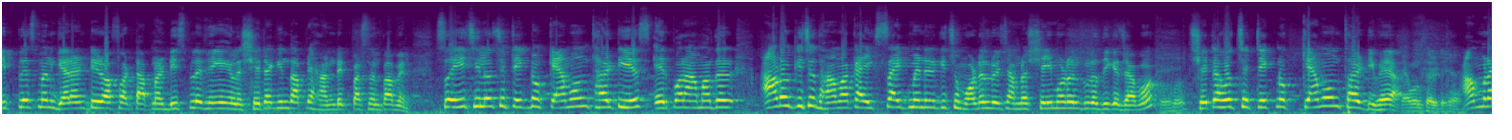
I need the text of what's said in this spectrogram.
রিপ্লেসমেন্ট গ্যারান্টির অফারটা আপনার ডিসপ্লে ভেঙে গেলে সেটা কিন্তু আপনি হান্ড্রেড পার্সেন্ট পাবেন। সো এই ছিল হচ্ছে টেকনো কেমন থার্টি এস এরপর আমাদের আরও কিছু ধামাকা এক্সাইটমেন্টের কিছু মডেল রয়েছে। আমরা সেই মডেলগুলোর দিকে যাব। সেটা হচ্ছে টেকনো কেমন থার্টি ভাইয়া। কেমন থার্টি হ্যাঁ। আমরা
